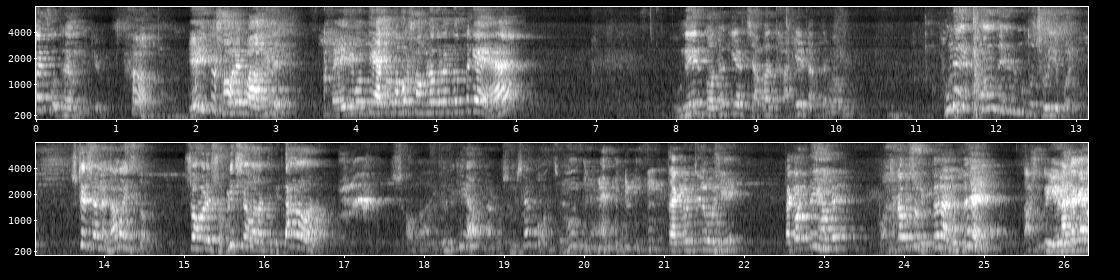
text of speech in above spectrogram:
আর কোথায় অন্য কেউ? এই তো শহরে পা দিলে। তা এর মধ্যে এত খবর সংগ্রহ করলেন থেকে হ্যাঁ? গুণের কথা কি আর চাপা থাকে ডাক্তারবাবু? ফুলের গন্ধের মতো ছড়িয়ে পড়ে। স্টেশনে নামাই স্তব শহরের সব রিক্সাওয়ালা থেকে টাকাওয়ালা। তো দেখি আপনার প্রশংসার পঞ্চমুখ। তা করছিল বুঝি তা করতেই হবে। কথাটা অবশ্য মিথ্যে না বুঝলেন তা শুধু এলাকা কেন?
